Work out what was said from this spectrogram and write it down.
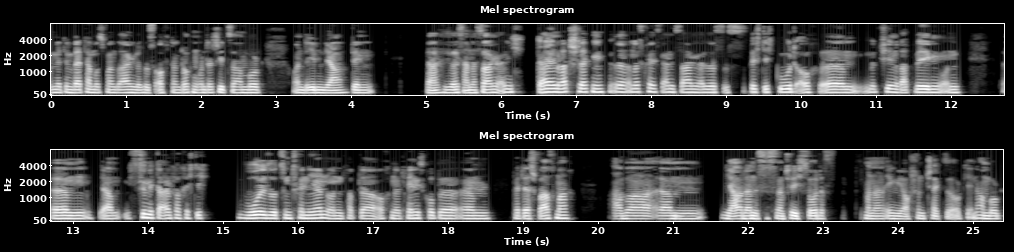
mit dem Wetter muss man sagen, das ist oft dann doch ein Unterschied zu Hamburg und eben ja den ja wie soll ich es anders sagen eigentlich geilen Radstrecken, äh, anders kann ich es gar nicht sagen. Also es ist richtig gut, auch ähm, mit vielen Radwegen und ähm, ja ich fühle mich da einfach richtig wohl so zum Trainieren und habe da auch eine Trainingsgruppe, ähm, mit der es Spaß macht. Aber ähm, ja, dann ist es natürlich so, dass man dann irgendwie auch schon checkt, so, okay, in Hamburg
